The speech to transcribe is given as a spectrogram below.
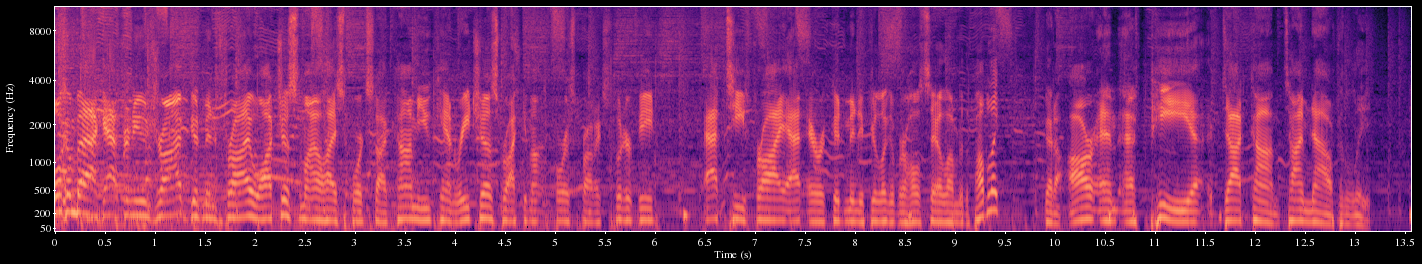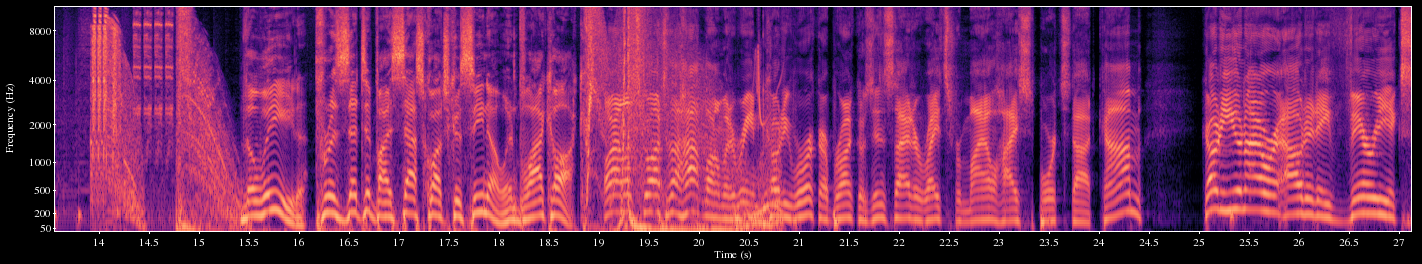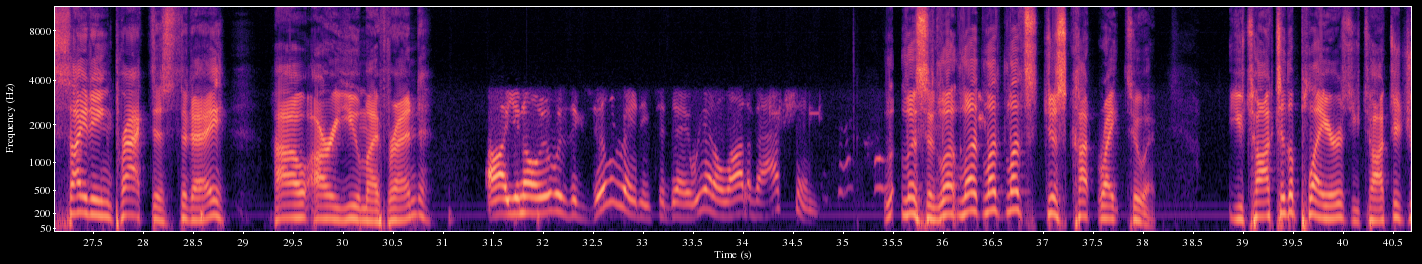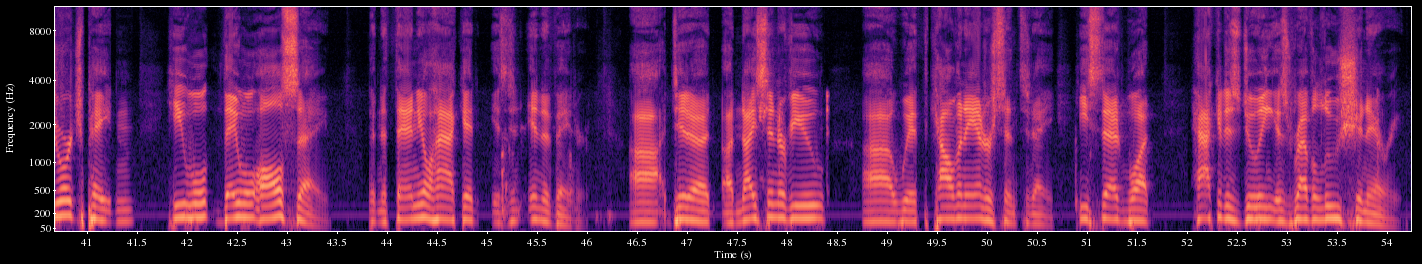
Welcome back. Afternoon Drive. Goodman Fry. Watch us, milehighsports.com. You can reach us, Rocky Mountain Forest Products Twitter feed, at T Fry, at Eric Goodman. If you're looking for wholesale lumber to the public, go to rmfp.com. Time now for the lead. The lead, presented by Sasquatch Casino in Blackhawk. All right, let's go out to the hotline. We're bringing Cody Roark, our Broncos insider, writes for milehighsports.com. Cody, you and I were out at a very exciting practice today. How are you, my friend? Uh, you know, it was exhilarating today. We had a lot of action. L- listen, let, let, let, let's just cut right to it. You talk to the players, you talk to George Paton, he will they will all say that Nathaniel Hackett is an innovator. Uh, did a, a nice interview uh, with Calvin Anderson today. He said what Hackett is doing is revolutionary.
